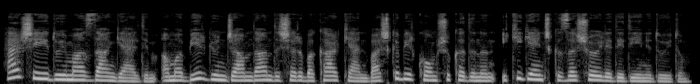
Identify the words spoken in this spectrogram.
Her şeyi duymazdan geldim ama bir gün camdan dışarı bakarken başka bir komşu kadının iki genç kıza şöyle dediğini duydum.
